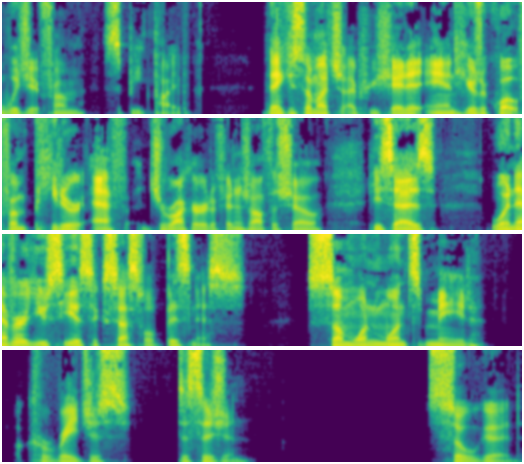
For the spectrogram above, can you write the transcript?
widget from SpeakPipe. Thank you so much. I appreciate it. And here's a quote from Peter F. Drucker to finish off the show. He says, Whenever you see a successful business, someone once made a courageous decision. So good.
